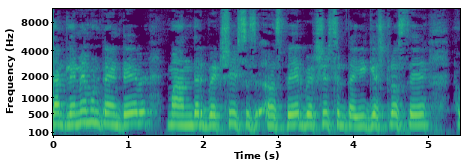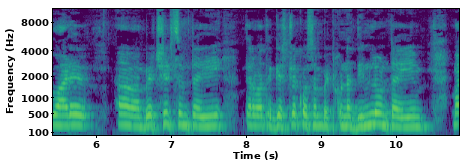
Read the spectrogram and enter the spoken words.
దాంట్లో ఏమేమి ఉంటాయంటే మా అందరి బెడ్షీట్స్ స్పేర్ బెడ్షీట్స్ ఉంటాయి. గెస్ట్లు వస్తే వాడే బెడ్షీట్స్ ఉంటాయి తర్వాత గెస్ట్ల కోసం పెట్టుకున్న దిండ్లు ఉంటాయి మా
